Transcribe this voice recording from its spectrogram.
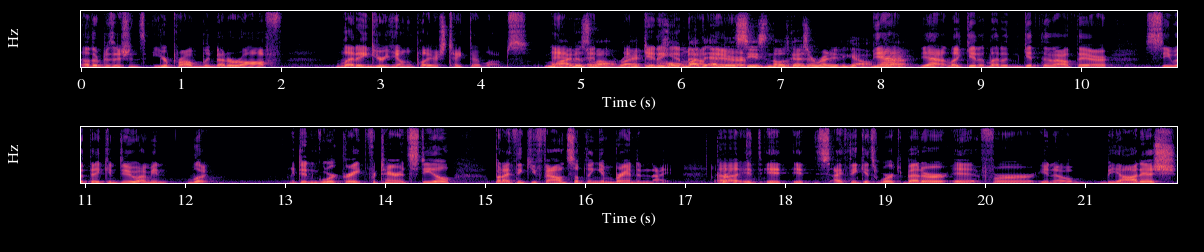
other positions. You're probably better off letting your young players take their lumps. Might And- as and- well, right? And getting hope by the end of the season, those guys are ready to go. yeah, right? yeah. Like get it, let it, get them out there, see what they can do. I mean, look, it didn't work great for Terence Steele, but I think you found something in Brandon Knight. Uh, Correct. it, it, I think it's worked better uh for you know Biadasz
